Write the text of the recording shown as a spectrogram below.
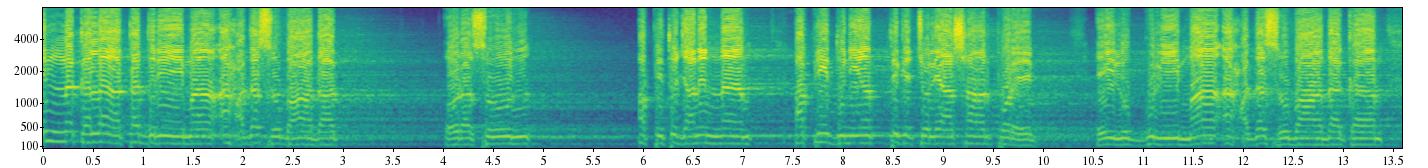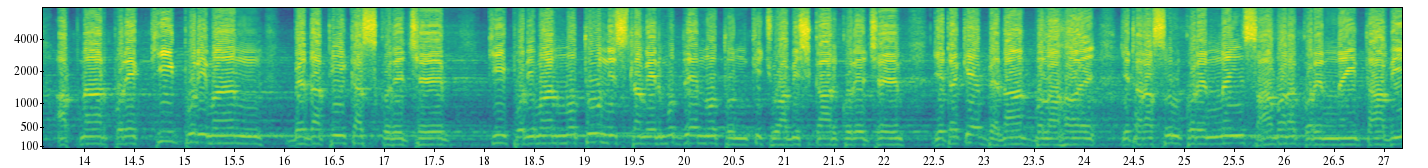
ইন্নাকা লা তাদরি মা আহাদাসু বাদাক। ও রাসূল, আপনি তো জানেন না আপনি দুনিয়া থেকে চলে আসার পরে এই লোকগুলি মা আহাদাসু বাদাকা, আপনার পরে কি পরিমাণ বেদাতি কাজ করেছে, কি পরিমাণ নতুন ইসলামের মধ্যে নতুন কিছু আবিষ্কার করেছে, যেটাকে বেদাত বলা হয়, যেটা রাসুল করেন নাই, সাহাবারা করেন নাই, তাবি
